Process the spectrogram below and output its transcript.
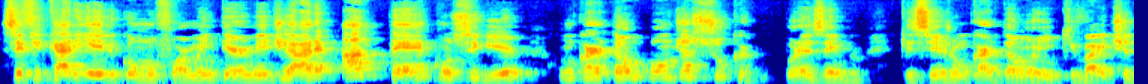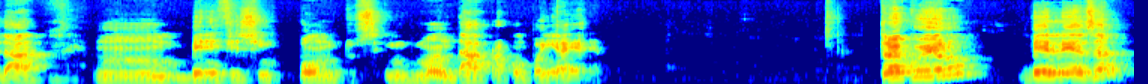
Você ficaria ele como forma intermediária até conseguir um cartão Pão de Açúcar, por exemplo, que seja um cartão aí que vai te dar um benefício em pontos, em mandar para a companhia aérea. Tranquilo? Beleza?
